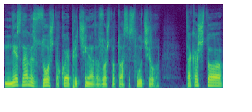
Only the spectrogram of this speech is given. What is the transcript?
не знаеме зошто, која е причината зошто тоа се случило. Така што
